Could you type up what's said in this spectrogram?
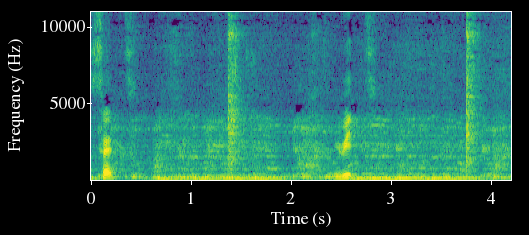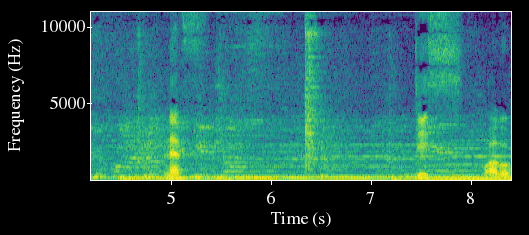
7 8 9 10. Bravo.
